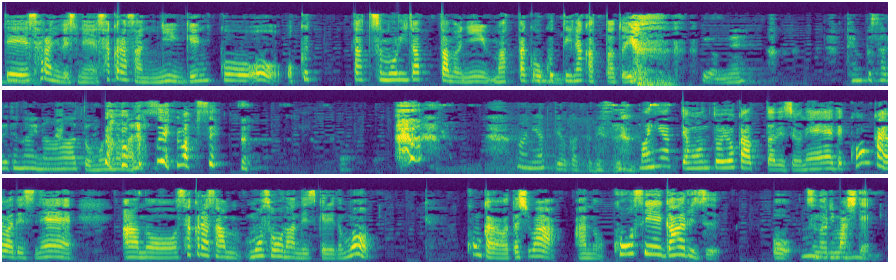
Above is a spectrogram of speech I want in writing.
で、さらにですね、桜さんに原稿を送ったつもりだったのに、全く送っていなかったという、ですよね。添付されてないなぁと思いながら、すいません。間に合ってよかったです。間に合って本当良かったですよね。で、今回はですね、あの、桜さんもそうなんですけれども、今回は私は、あの、構成ガールズを募りまして、うん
